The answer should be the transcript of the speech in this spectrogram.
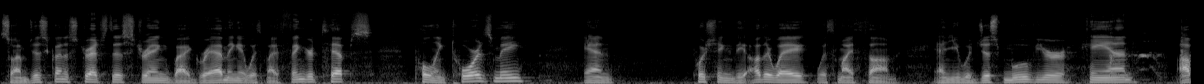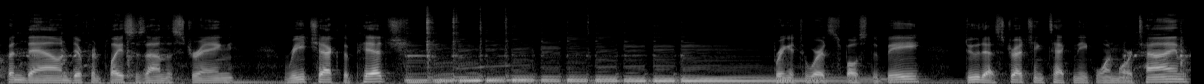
So I'm just going to stretch this string by grabbing it with my fingertips pulling towards me and pushing the other way with my thumb. And you would just move your hand up and down different places on the string, recheck the pitch, bring it to where it's supposed to be, do that stretching technique one more time,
